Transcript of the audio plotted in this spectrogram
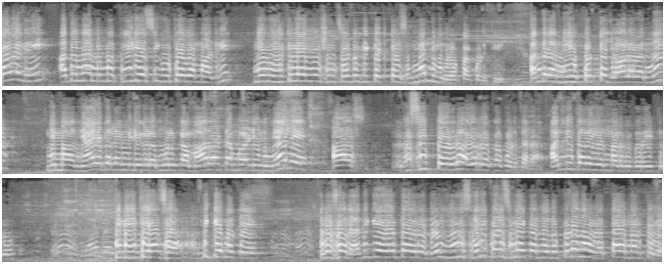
ತಗೊಳ್ರಿ, ಅದನ್ನ ನಿಮ್ಮ ಪಿ ಡಿ ಎಸ್ ಉಪಯೋಗ ಮಾಡ್ರಿ. ನೀವು ಯುಟಿಲೈಸೇಷನ್ ಸರ್ಟಿಫಿಕೇಟ್ ಕಳಿಸಿದ್ಮೇಲೆ ನಿಮ್ಗೆ ರೊಕ್ಕ ಕೊಡ್ತೀವಿ. ಅಂದ್ರೆ ನೀವು ಕೊಟ್ಟ ಜೋಳವನ್ನ ನಿಮ್ಮ ನ್ಯಾಯಬೆಲೆ ಅಂಗಡಿಗಳ ಮೂಲಕ ಮಾರಾಟ ಮಾಡಿದ ಮೇಲೆ ಆ ರಿಸಿಪ್ಟ್ ಹೋದ್ರೆ ಅವ್ರು ರೊಕ್ಕ ಕೊಡ್ತಾರ. ಅಲ್ಲಿ ತರ ಏನ್ ಮಾಡ್ಬೇಕು ರೈತರು? ನಿಮ್ಮ ಇತಿಹಾಸ. ಅದಕ್ಕೆ ಮತ್ತೆ ಸರ್, ಅದಕ್ಕೆ ಹೇಳ್ತಾ ಇರೋದು, ಇವು ಸರಿಪಡಿಸಬೇಕು ಅನ್ನೋದು ಕೂಡ ನಾವು ಒತ್ತಾಯ ಮಾಡ್ತೇವೆ.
